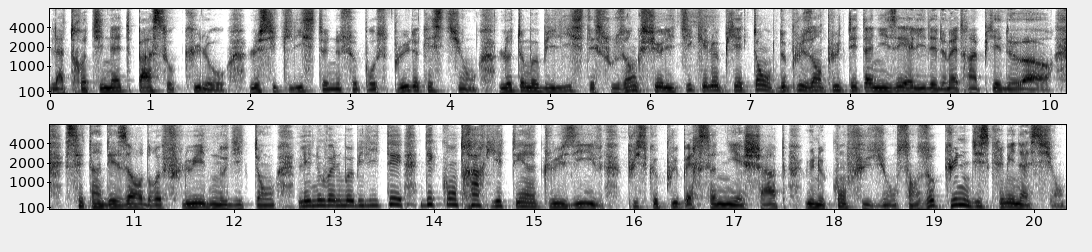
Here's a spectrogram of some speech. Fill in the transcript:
La trottinette passe au culot, le cycliste ne se pose plus de questions, l'automobiliste est sous anxiolytique et le piéton de plus en plus tétanisé à l'idée de mettre un pied dehors. C'est un désordre fluide, nous dit-on. Les nouvelles mobilités, des contrariétés inclusives, puisque plus personne n'y échappe, une confusion sans aucune discrimination.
